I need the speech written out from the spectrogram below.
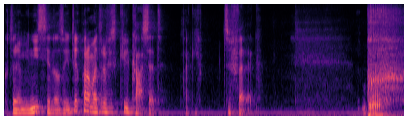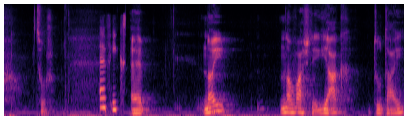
które mi nic nie dadzą. I tych parametrów jest kilkaset takich cyferek. Pff, cóż. fx, E, no i no właśnie, jak tutaj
